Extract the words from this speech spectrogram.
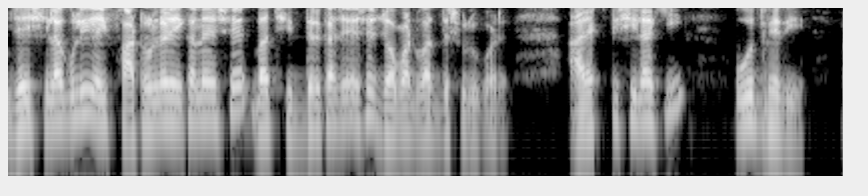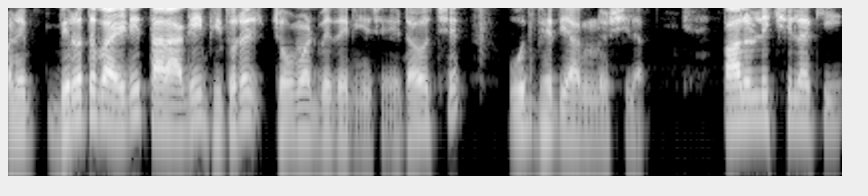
যেই শিলাগুলি এই ফাটলের এখানে এসে বা ছিদ্রের কাছে এসে জমাট বাঁধতে শুরু করে। আরেকটি শিলা কি? উদ্ভেদী। মানে বেরোতে পারেনি, তার আগেই ভিতরে জমাট বেঁধে নিয়েছে। এটা হচ্ছে উদ্ভেদী আগ্নেয় শিলা পাললিক শিলা কি?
